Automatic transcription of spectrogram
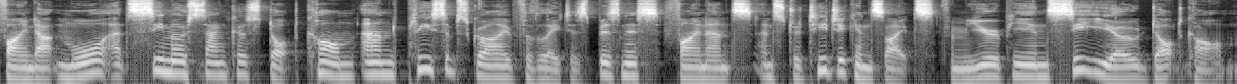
Find out more at simosankos.com and please subscribe for the latest business, finance, and strategic insights from EuropeanCEO.com.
